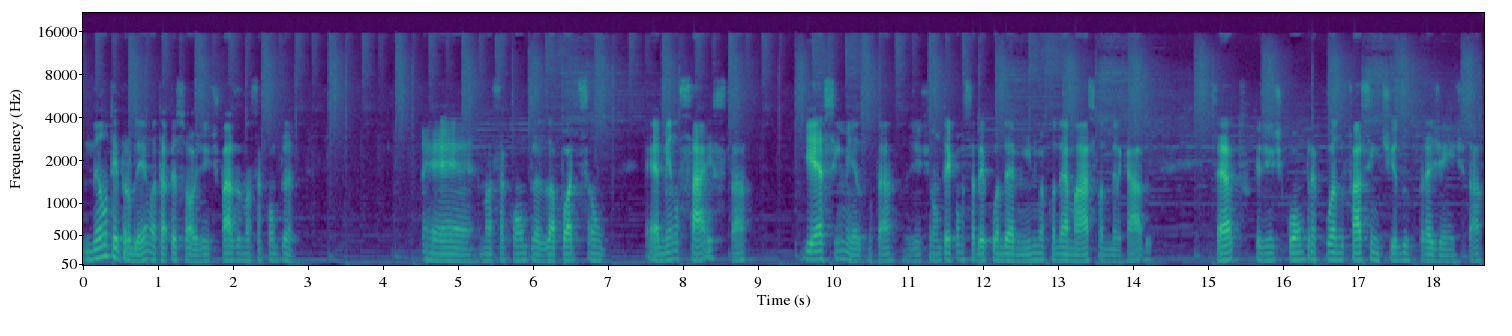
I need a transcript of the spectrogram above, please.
Não tem problema, tá pessoal? A gente faz a nossa compra. É, nossa compra, os aportes são é, mensais, tá? E é assim mesmo, tá? A gente não tem como saber quando é a mínima, quando é a máxima do mercado, certo? Que a gente compra quando faz sentido pra gente, tá?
